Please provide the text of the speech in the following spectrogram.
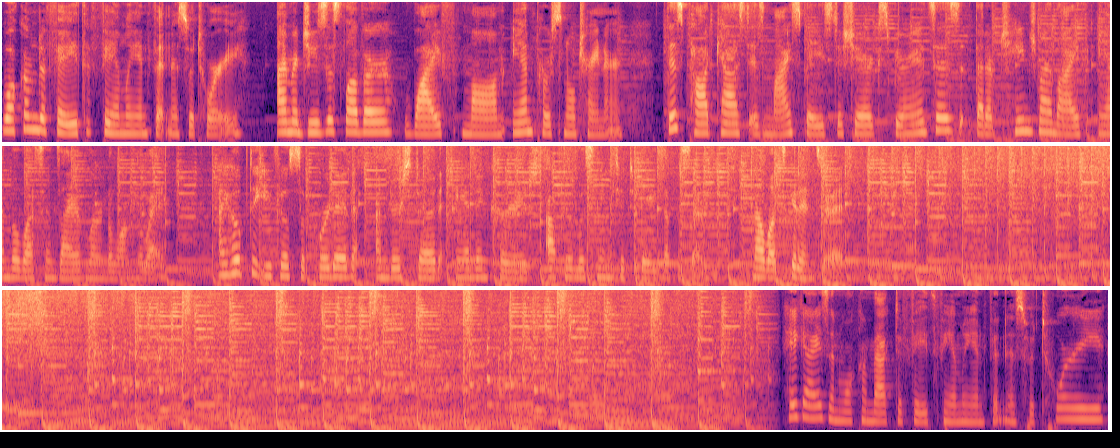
Welcome to Faith, Family, and Fitness with Tori. I'm a Jesus lover, wife, mom, and personal trainer. This podcast is my space to share experiences that have changed my life and the lessons I have learned along the way. I hope that you feel supported, understood, and encouraged after listening to today's episode. Now let's get into it. Hey guys, and welcome back to Faith, Family, and Fitness with Tori.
